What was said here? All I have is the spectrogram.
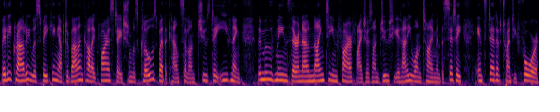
Billy Crowley was speaking after Ballincollig Fire Station was closed by the council on Tuesday evening. The move means there are now 19 firefighters on duty at any one time in the city instead of 24.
